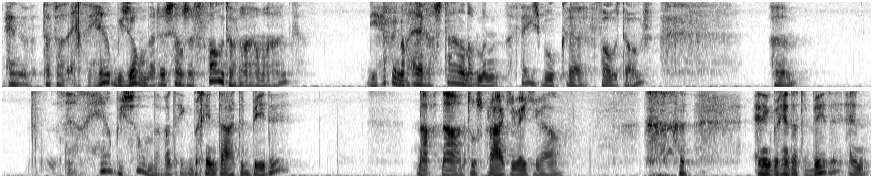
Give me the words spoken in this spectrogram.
En dat was echt heel bijzonder. Er is zelfs een foto van gemaakt. Die heb ik nog ergens staan op mijn Facebook-foto's. Ehm, dat is echt heel bijzonder, want ik begin daar te bidden. Na, na een toespraakje, weet je wel. en ik begin daar te bidden. En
